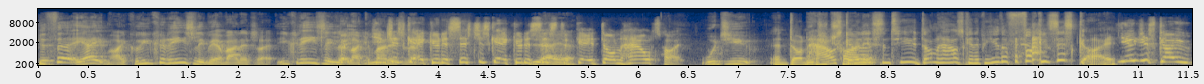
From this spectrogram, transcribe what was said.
You're 38, Michael. You could easily be a manager. You could easily look like a manager. you manager. just get a good assist. Just get a good assistant. yeah. Get a Don Howe type. Would you? And Don would Howe's going to listen to you. Don Howe's going to be who the fuck is this guy? You just go,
